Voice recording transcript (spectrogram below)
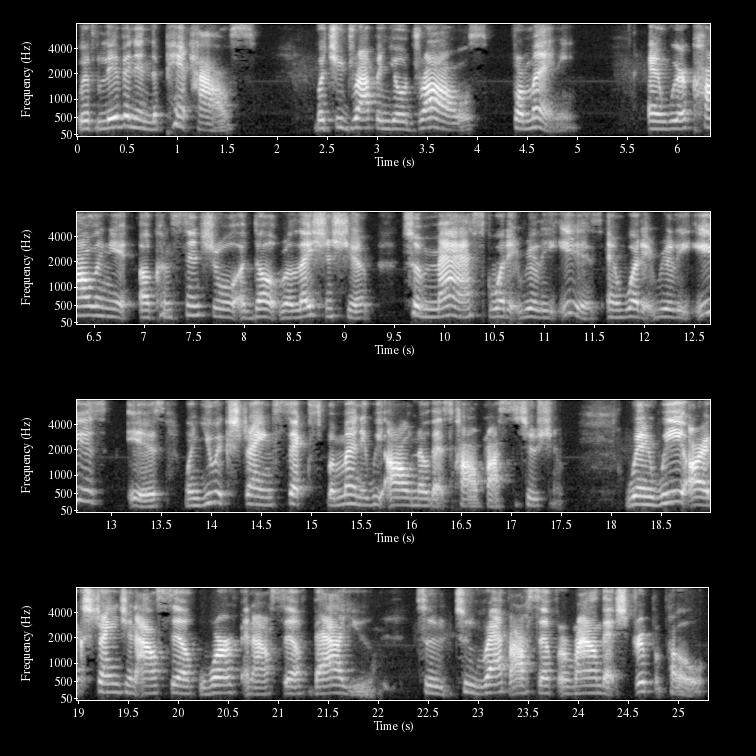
with living in the penthouse, but you dropping your drawers for money. And we're calling it a consensual adult relationship to mask what it really is. And what it really is, is when you exchange sex for money, we all know that's called prostitution. When we are exchanging our self worth and our self value to, to wrap ourselves around that stripper pole,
